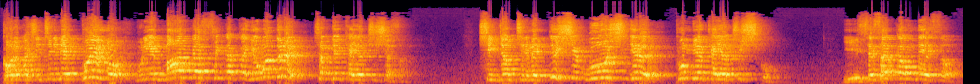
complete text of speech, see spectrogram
거룩하신 주님의 보혈로 우리의 생각과 정결케 하여 주셔서 진정 주님의 뜻이 무엇인지를 분명케 하여 주시고 이 세상 가운데에서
